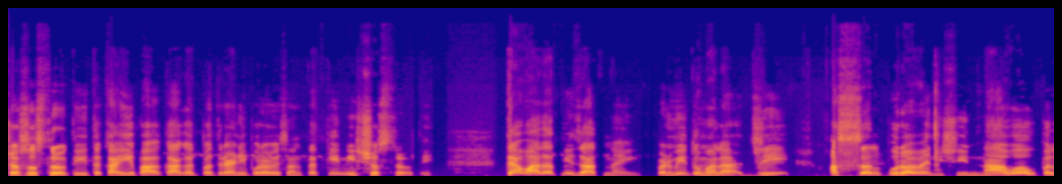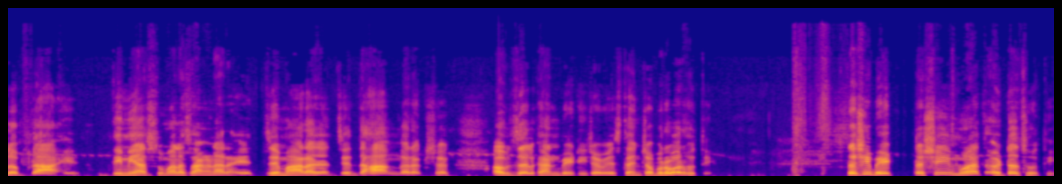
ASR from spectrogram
सशस्त्र होती. तर काही पा- कागदपत्रे आणि पुरावे सांगतात की निशस्त्र होती. त्या वादात मी जात नाही. पण मी तुम्हाला जी अस्सल पुराव्यांशी नावं उपलब्ध आहेत ती मी आज तुम्हाला सांगणार आहेत जे महाराजांचे दहा अंगरक्षक अफजल खान भेटीच्या वेळेस त्यांच्याबरोबर होते. तशी भेट तशी मुळात अटच होती.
